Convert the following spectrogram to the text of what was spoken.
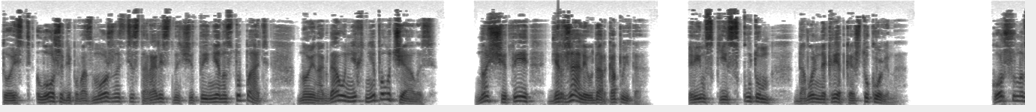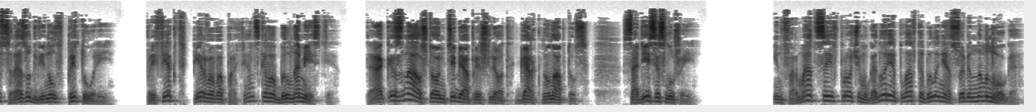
То есть лошади по возможности старались на щиты не наступать, но иногда у них не получалось. Но щиты держали удар копыта. Римский скутум — довольно крепкая штуковина. Коршунов сразу двинул в приторий. Префект первого Парфянского был на месте. «Так и знал, что он тебя пришлет», — гаркнул Аптус. «Садись и слушай. Информации, впрочем, у Ганория Плавта было не особенно много.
